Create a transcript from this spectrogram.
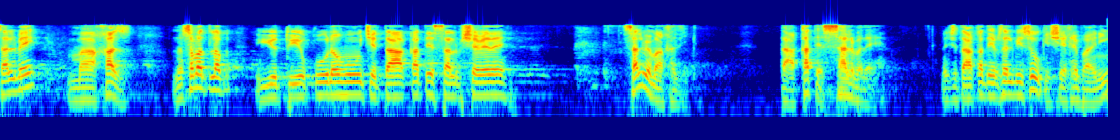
سلب ماخذ نو څه مطلب یتیقونه چې طاقت سلب شوه ده سلب ماخذی طاقت سلب ده نو چې طاقت یې سلبي سو کې شیخ بانی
